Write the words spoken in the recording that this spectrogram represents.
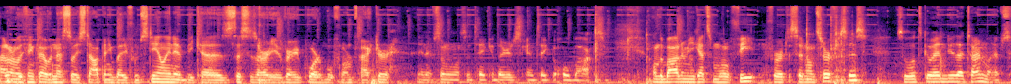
I don't really think that would necessarily stop anybody from stealing it because this is already a very portable form factor and if someone wants to take it they're just going to take the whole box. On the bottom you got some little feet for it to sit on surfaces so let's go ahead and do that time lapse.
